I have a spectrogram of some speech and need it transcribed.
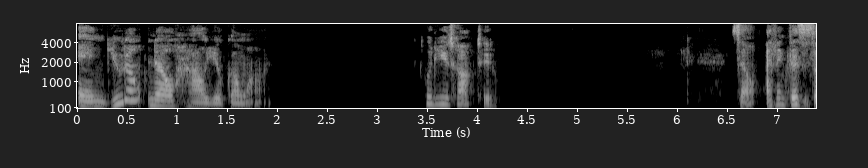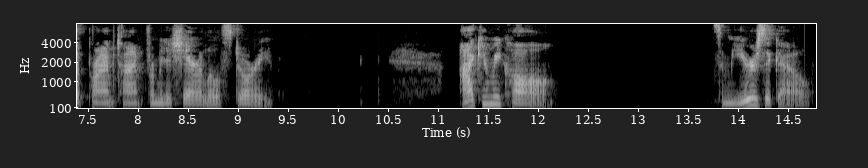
and you don't know how you'll go on. Who do you talk to? So I think this is a prime time for me to share a little story. I can recall some years ago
